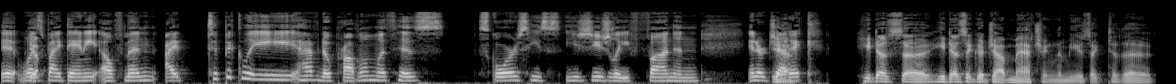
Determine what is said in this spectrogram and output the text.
It was Yep. by Danny Elfman. I typically have no problem with his scores. He's he's usually fun and energetic. He does, uh, he does a good job matching the music to the,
